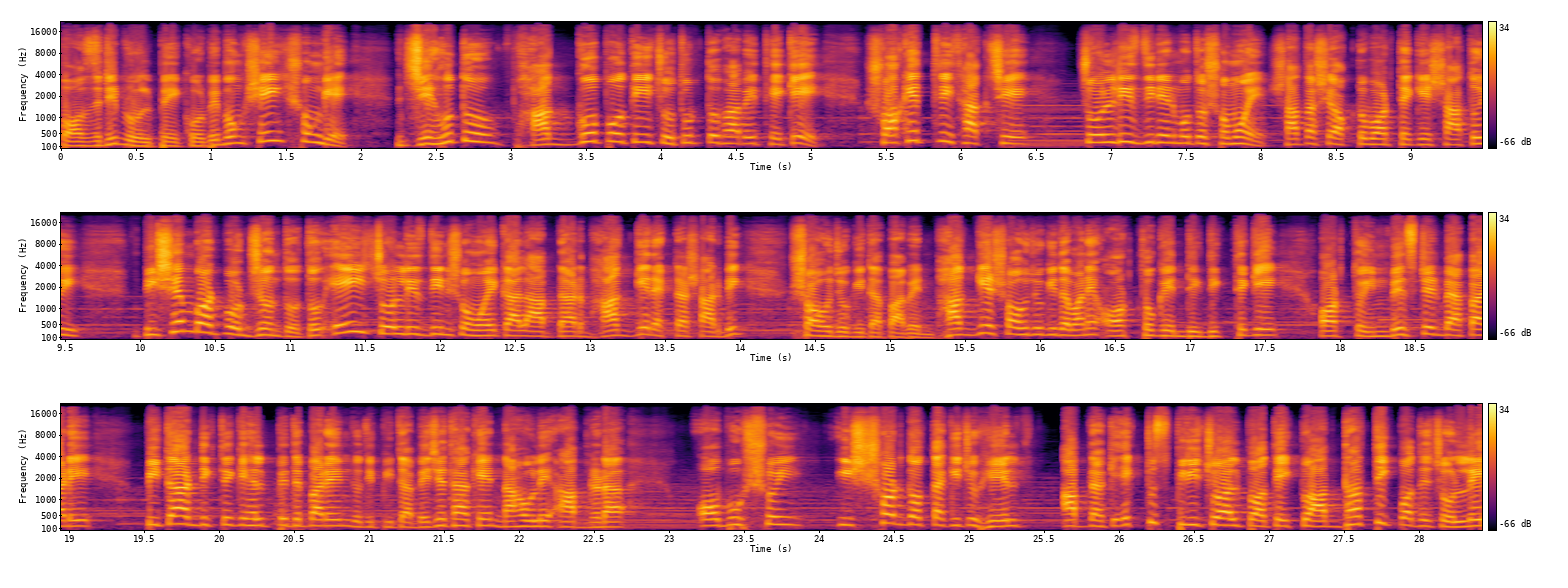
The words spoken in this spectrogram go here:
পজিটিভ রোল প্লে করবে এবং সেই সঙ্গে যেহেতু ভাগ্যপতি চতুর্থভাবে থেকে সক্ষেত্রী থাকছে চল্লিশ দিনের মতো সময়, সাতাশে অক্টোবর থেকে সাতই ডিসেম্বর পর্যন্ত, তো এই চল্লিশ দিন সময়কাল আপনার ভাগ্যের একটা সার্বিক সহযোগিতা পাবেন। ভাগ্যের সহযোগিতা মানে অর্থকেন্দ্রিক দিক থেকে, অর্থ ইনভেস্টের ব্যাপারে পিতার দিক থেকে হেল্প পেতে পারেন, যদি পিতা বেঁচে থাকেন, না হলে আপনারা অবশ্যই ঈশ্বর দত্তা কিছু হেল্প আপনাকে একটু স্পিরিচুয়াল পথে, একটু আধ্যাত্মিক পথে চললে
